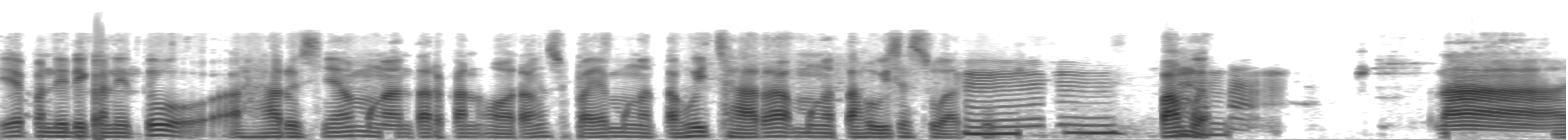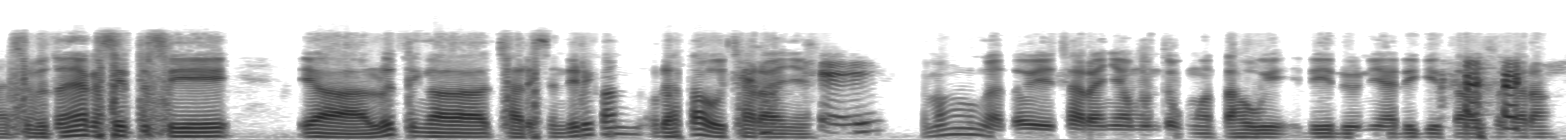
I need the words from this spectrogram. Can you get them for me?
ya pendidikan itu harusnya mengantarkan orang supaya mengetahui cara mengetahui sesuatu. Hmm, Paham nggak? paham. Nah, sebetulnya ke situ sih. Ya, lu tinggal cari sendiri kan udah tahu caranya. Oke. Emang lu nggak tahu ya caranya untuk mengetahui di dunia digital sekarang?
